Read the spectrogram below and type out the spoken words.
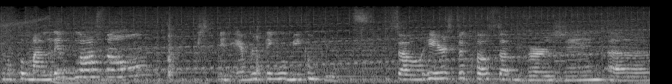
I'm gonna put my lip gloss on and everything will be complete. So here's the close-up version of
